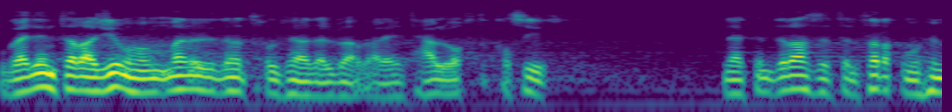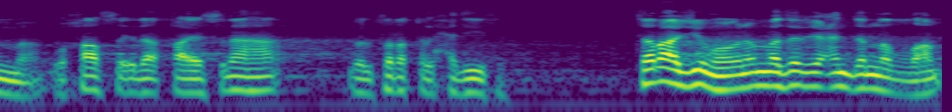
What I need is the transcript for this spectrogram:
وبعدين تراجمهم ما نريد ندخل في هذا الباب عليه تعال الوقت قصير. لكن دراسة الفرق مهمة وخاصة إذا قايسناها بالفرق الحديثة. تراجمهم لما ترجع عند النظام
